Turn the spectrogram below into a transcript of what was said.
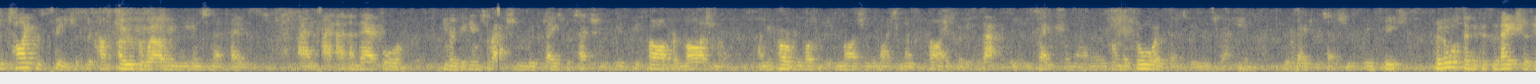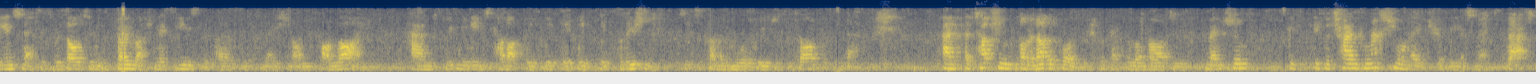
the type of speech has become overwhelmingly internet-based and, and, and therefore, you know, the interaction with data protection is, is far from marginal. I mean, probably wasn't even marginal in 1995, but it is absolutely central now. There is almost always going to be an interaction with data protection and free speech, but also because the nature of the internet is resulting in so much misuse of personal information on, online and we, we need to come up with, with, with, with solutions to, to, some of the more egregious examples of that. And uh, touching on another point which Professor Lombardi mentioned, is, is the transnational nature of the internet, that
